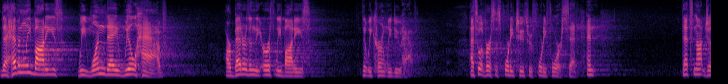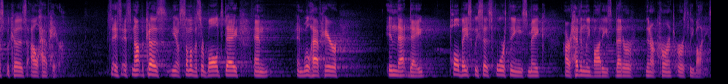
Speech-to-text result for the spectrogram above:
The heavenly bodies we one day will have are better than the earthly bodies that we currently do have. That's what verses 42 through 44 said. And that's not just because I'll have hair. It's, it's not because, you know, some of us are bald today and, and we'll have hair in that day. Paul basically says four things make our heavenly bodies better than our current earthly bodies.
